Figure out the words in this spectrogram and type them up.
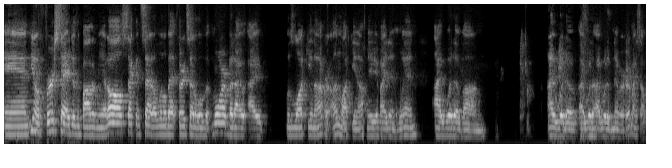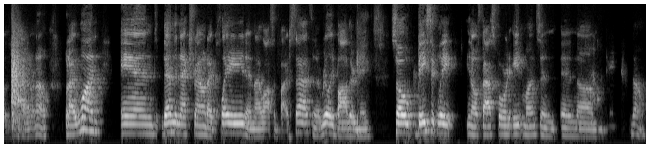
and you know, first set it doesn't bother me at all. Second set a little bit. Third set a little bit more. But I, I was lucky enough, or unlucky enough, maybe if I didn't win, I would have, um, I would have, I would, I would have never hurt myself as a. I don't know, but I won. And then the next round I played, and I lost in five sets, and it really bothered me. So basically, you know, fast forward eight months, and and um, no,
